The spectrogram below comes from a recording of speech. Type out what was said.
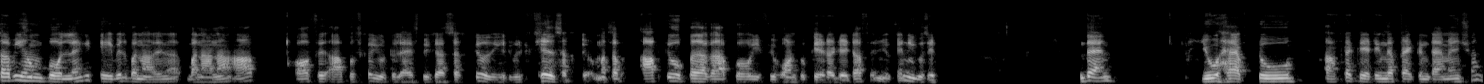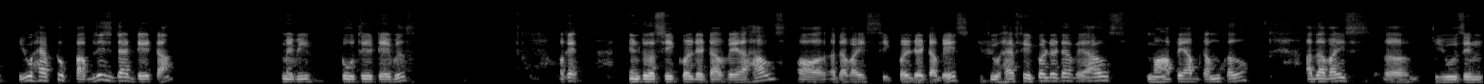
तभी हम बोल रहे हैं कि टेबल बना लेना बनाना आप और फिर आप उसका यूटिलाइज भी कर सकते हो रीड भी खेल सकते हो मतलब आपके ऊपर अगर आपको if you want to create a data frame you can use it then you have to after creating the fact and dimension you have to publish that data maybe two three tables okay into the sql data warehouse or otherwise sql database if you have sql data warehouse वहाँ पे आप डंप करो otherwise uh, use in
